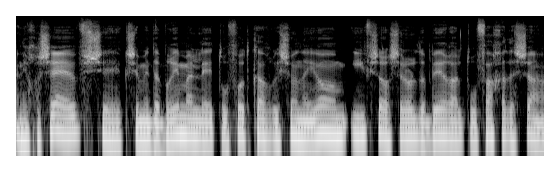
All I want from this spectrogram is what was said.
אני חושב שכשמדברים על אה, תרופות קו ראשון היום, אי אפשר שלא לדבר על תרופה חדשה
